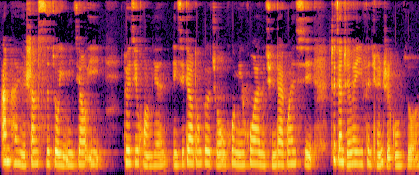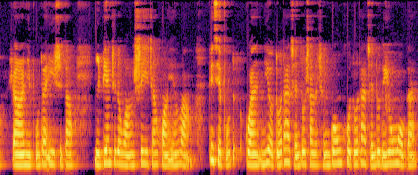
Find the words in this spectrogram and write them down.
安排与上司做隐秘交易，堆积谎言，以及调动各种或明或暗的裙带关系。这将成为一份全职工作。然而，你不断意识到，你编织的网是一张谎言网，并且不管你有多大程度上的成功或多大程度的幽默感，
